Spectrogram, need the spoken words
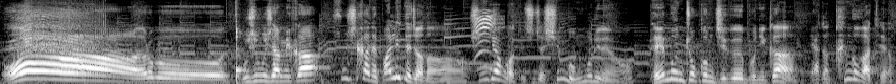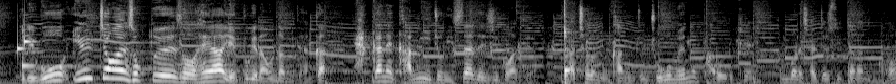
와, 여러분 무시무시합니까? 순식간에 빨리 되잖아. 신기한 것 같아요. 진짜 신문물이네요. 뱀은 조금 지금 보니까 약간 큰 것 같아요. 그리고 일정한 속도에서 해야 예쁘게 나온답니다. 그러니까 약간의 감이 좀 있어야 되실 것 같아요. 나처럼 감이 좀 좋으면 바로 이렇게 한 번에 잘 될 수 있다는 거.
